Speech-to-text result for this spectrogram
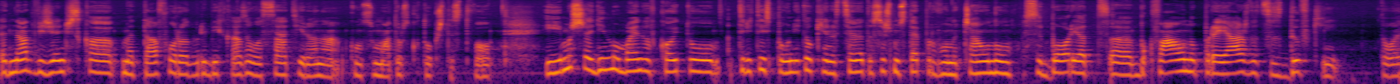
една движенческа метафора, дори бих казала сатира на консуматорското общество. И имаше един момент, в който трите изпълнителки на сцената всъщност те първоначално се борят, а, буквално преяждат с дъвки, т.е.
